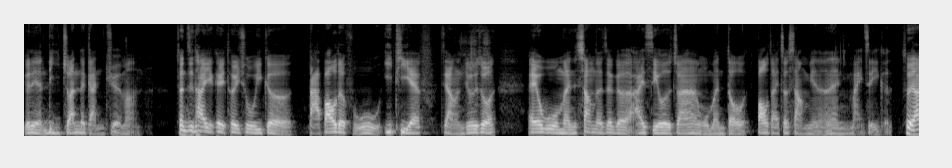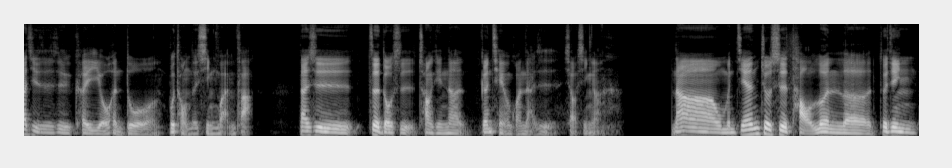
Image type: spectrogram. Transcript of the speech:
有点理专的感觉嘛。甚至它也可以推出一个打包的服务 ETF，这样就是说，哎，我们上的这个 ICO 的专案，我们都包在这上面了，那你买这个，所以它其实是可以有很多不同的新玩法。但是这都是创新，那跟钱有关的还是小心啊。那我们今天就是讨论了最近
